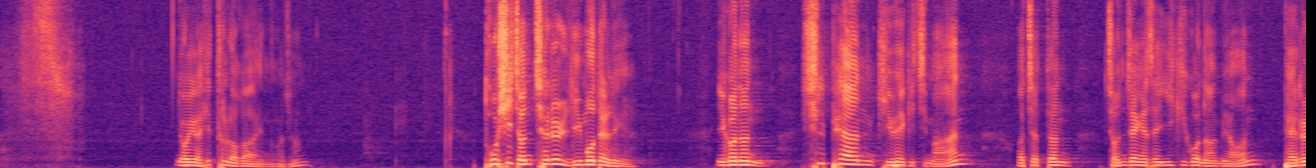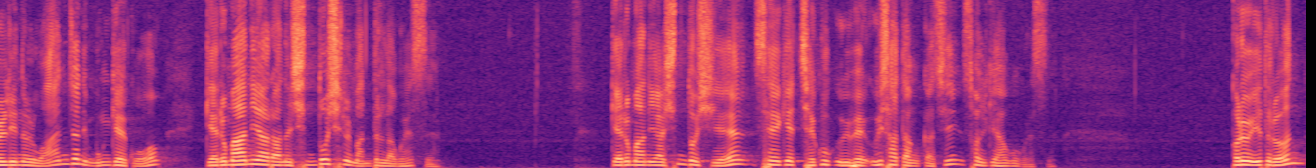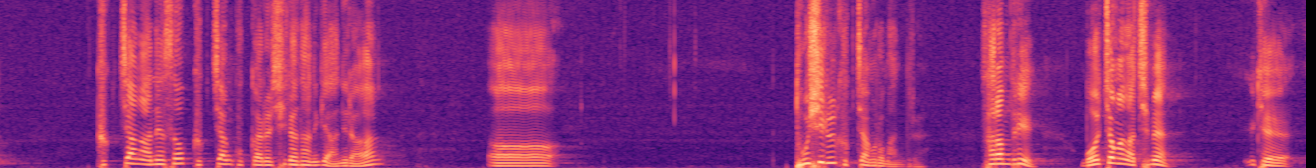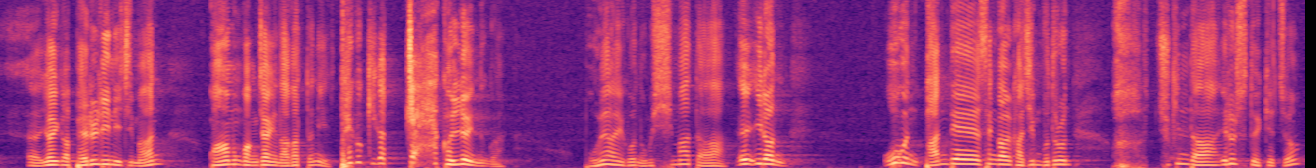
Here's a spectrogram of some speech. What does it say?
여기가 히틀러가 있는 거죠. 도시 전체를 리모델링해. 이거는 실패한 기획이지만 어쨌든 전쟁에서 이기고 나면 베를린을 완전히 뭉개고 게르마니아라는 신도시를 만들라고 했어요. 게르마니아 신도시에 세계 제국의회 의사당까지 설계하고 그랬어요. 그리고 이들은 극장 안에서 극장 국가를 실현하는 게 아니라 어, 도시를 극장으로 만들어요. 사람들이 멀쩡한 아침에 이렇게 여기가 베를린이지만 광화문 광장에 나갔더니 태극기가 쫙 걸려 있는 거야. 뭐야 이거 너무 심하다. 이런 혹은 반대 생각을 가진 분들은 하, 죽인다 이럴 수도 있겠죠.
